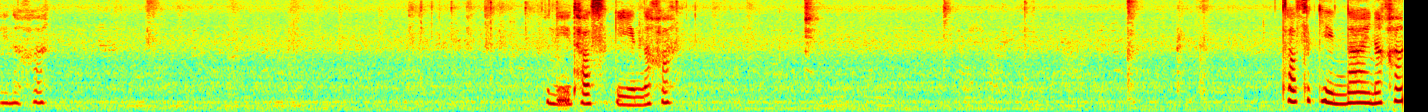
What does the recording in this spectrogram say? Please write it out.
นี่นะคะันนี้ทัชสกรีนนะคะ ทัชสกรีนได้นะคะ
